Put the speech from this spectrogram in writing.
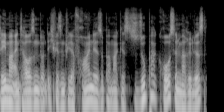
Rema 1000 und ich, wir sind wieder Freunde. Der Supermarkt ist super groß in Marilust.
